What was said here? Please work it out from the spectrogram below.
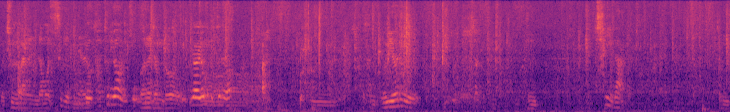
뭐 중반을 넘어서게 요 되면. 지금 어느 정도 야. 어, 음, 어떤 의열을 좀 차이가 좀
